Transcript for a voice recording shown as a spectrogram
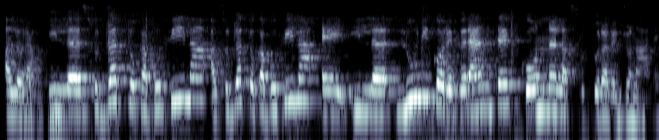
Allora, il soggetto capofila, al soggetto capofila è l'unico referente con la struttura regionale,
